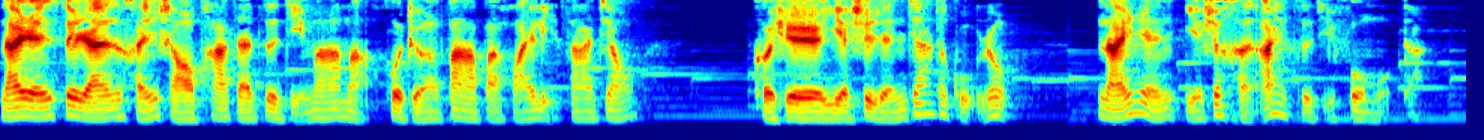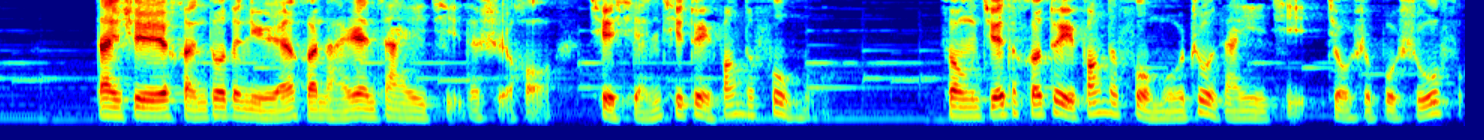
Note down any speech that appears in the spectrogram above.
男人虽然很少趴在自己妈妈或者爸爸怀里撒娇，可是也是人家的骨肉，男人也是很爱自己父母的。但是很多的女人和男人在一起的时候，却嫌弃对方的父母，总觉得和对方的父母住在一起就是不舒服，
